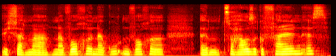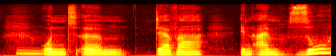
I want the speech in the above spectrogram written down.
ich sag mal, einer Woche, einer guten Woche ähm, zu Hause gefallen ist. Hm. Und ähm, der war in einem so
